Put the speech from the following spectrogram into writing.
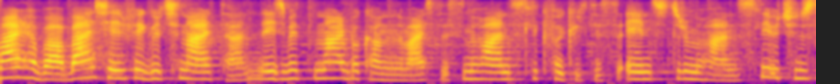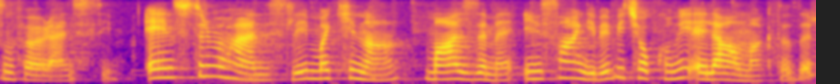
Merhaba, ben Şerife Gülçin Erten. Necmettin Erbakan Üniversitesi Mühendislik Fakültesi Endüstri Mühendisliği 3. sınıf öğrencisiyim. Endüstri mühendisliği makina, malzeme, insan gibi birçok konuyu ele almaktadır.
